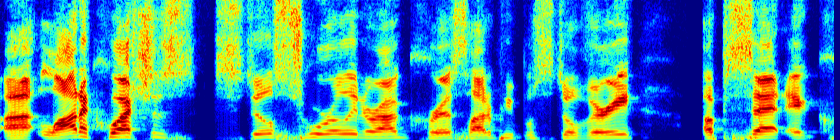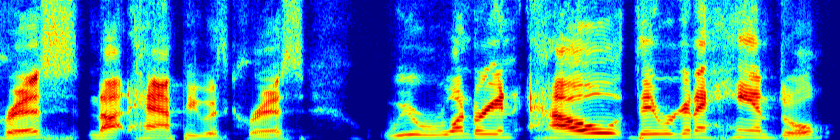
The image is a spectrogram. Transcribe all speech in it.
Uh, a lot of questions still swirling around Chris. A lot of people still very upset at Chris, not happy with Chris we were wondering how they were going to handle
